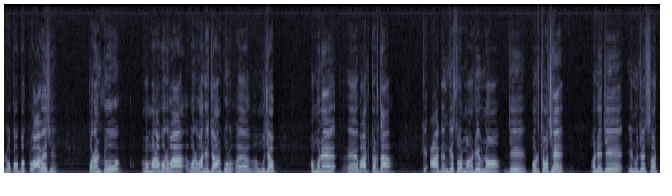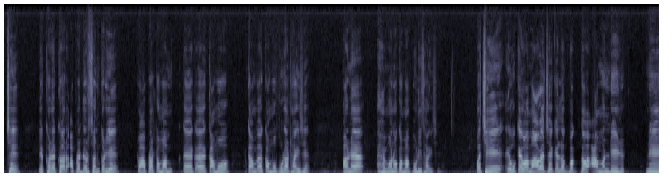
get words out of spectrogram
લોકો ભક્તો આવે છે. પરંતુ અમારા વરવા, વરવાની જાણ મુજબ અમને વાત કરતા કે આ ગંગેશ્વર મહાદેવનો જે પરચો છે અને જે એનું જે સટ છે, એ ખરેખર આપણે દર્શન કરીએ તો આપણા તમામ કામો, કામ પૂરા થાય છે અને મનોકામના પૂરી થાય છે. પછી એવું કહેવામાં આવે છે કે લગભગ તો આ મંદિરની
